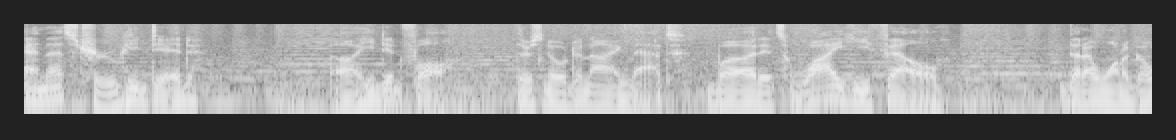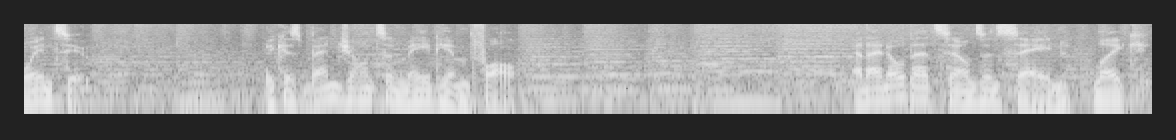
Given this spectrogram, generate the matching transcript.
And that's true, he did. Uh, he did fall. There's no denying that. But it's why he fell that I want to go into. Because Ben Johnson made him fall. And I know that sounds insane. Like,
